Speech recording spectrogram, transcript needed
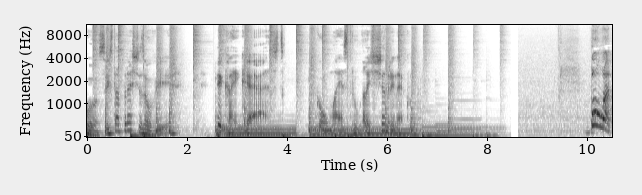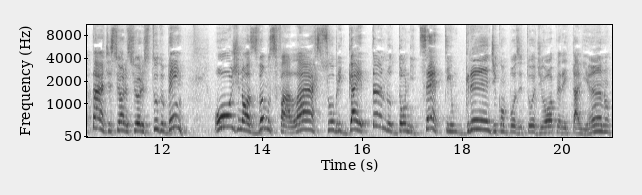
Você está prestes a ouvir EKAICAST com o maestro Alexandre Neco. Boa tarde, senhoras e senhores, tudo bem? Hoje nós vamos falar sobre Gaetano Donizetti, um grande compositor de ópera italiano,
